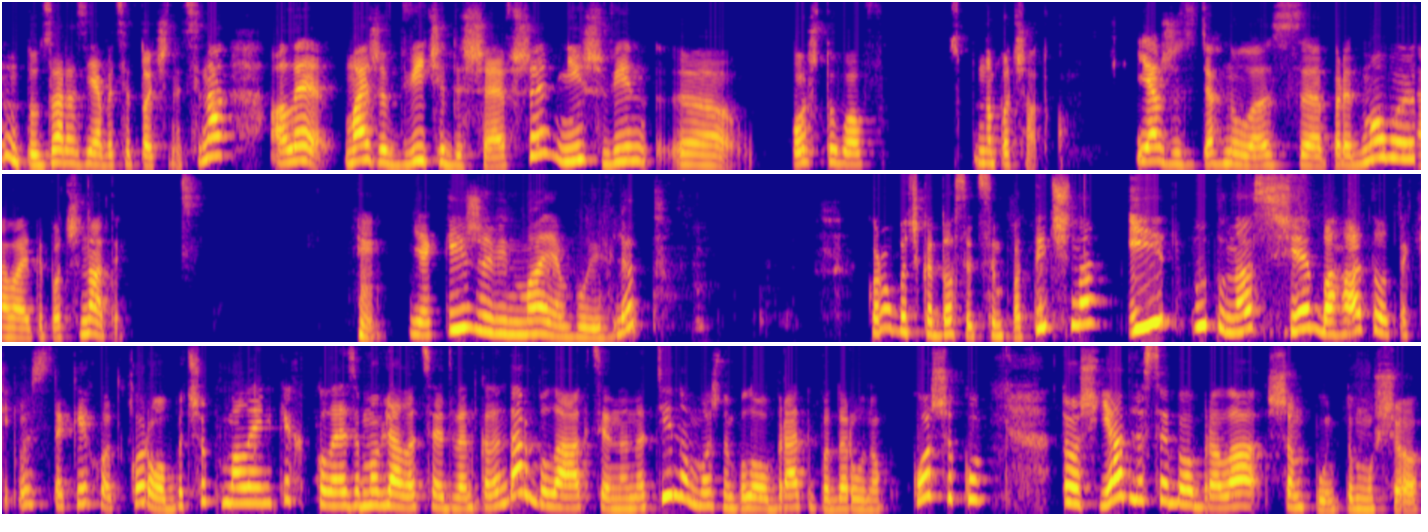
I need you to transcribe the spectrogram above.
Ну, тут зараз з'явиться точна ціна, але майже вдвічі дешевше, ніж він е, коштував на початку. Я вже стягнула з передмовою. Давайте починати. Хм. Який же він має вигляд? Коробочка досить симпатична. І тут у нас ще багато такі, ось таких от коробочок маленьких. Коли я замовляла цей адвент-календар, була акція на Натіно, можна було обрати подарунок у кошику. Тож я для себе обрала шампунь, тому що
